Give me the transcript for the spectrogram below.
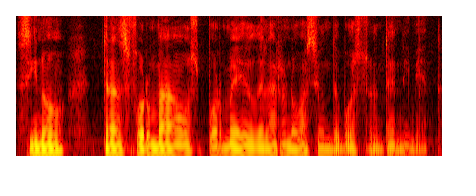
sino transformaos por medio de la renovación de vuestro entendimiento.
